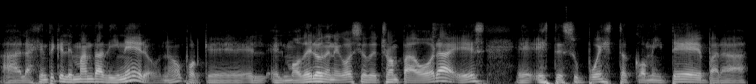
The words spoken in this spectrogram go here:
la gente que le manda dinero, ¿no? Porque el, el modelo de negocio de Trump ahora es eh, este supuesto comité para,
